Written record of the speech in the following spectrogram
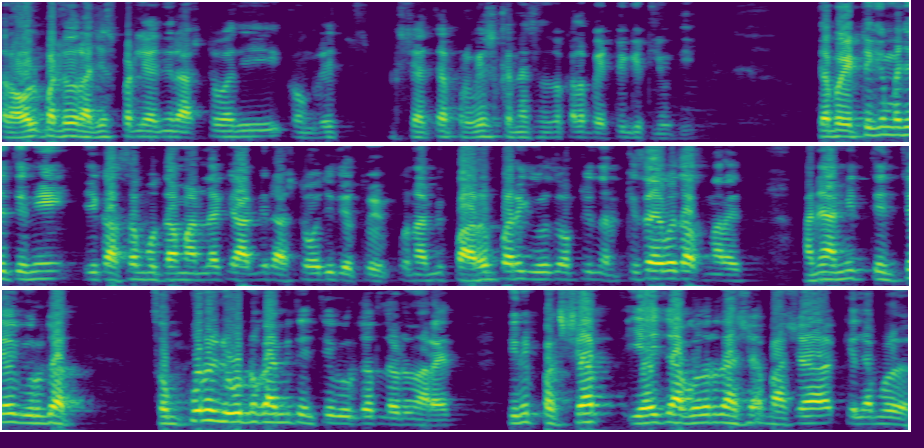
राहुल पाटील राजेश पाटील यांनी राष्ट्रवादी काँग्रेस पक्षाच्या प्रवेश करण्यासंदर्भात काल बैठक घेतली होती. त्या बैठकीमध्ये त्यांनी एक असा मुद्दा मांडला की आम्ही राष्ट्रवादीत येतोय पण आम्ही पारंपरिक विरोध आमचे नरकीसाहेबच असणार आहेत. आणि आम्ही त्यांच्या विरोधात संपूर्ण निवडणूक आम्ही त्यांच्या विरोधात लढवणार आहेत. तिने पक्षात यायच्या अगोदरच अशा भाषा केल्यामुळं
